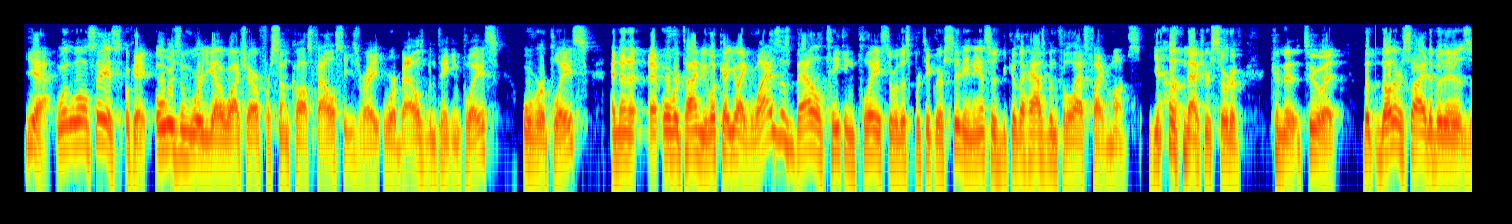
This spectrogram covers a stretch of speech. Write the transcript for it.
Yeah, well, what I'll say is okay. Always in war, you got to watch out for sunk cost fallacies, right? Where a battle's been taking place over a place, and then uh, over time, you look at you like, why is this battle taking place over this particular city? And the answer is because it has been for the last five months. You know, now you're sort of committed to it. But the other side of it is,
